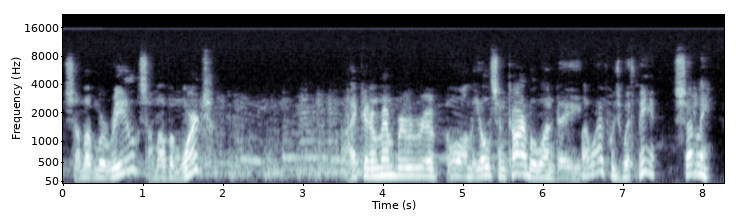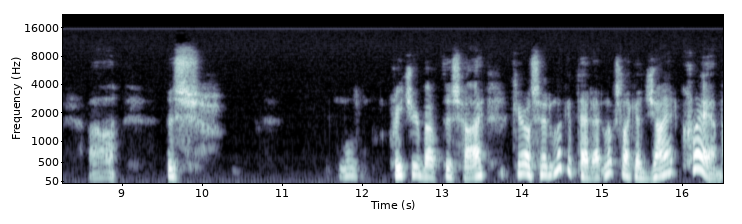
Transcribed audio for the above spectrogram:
Some of them were real, some of them weren't. I can remember uh, oh, on the Olson Carnival one day, my wife was with me. Suddenly, uh, this little creature about this high, Carol said, Look at that, that looks like a giant crab.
